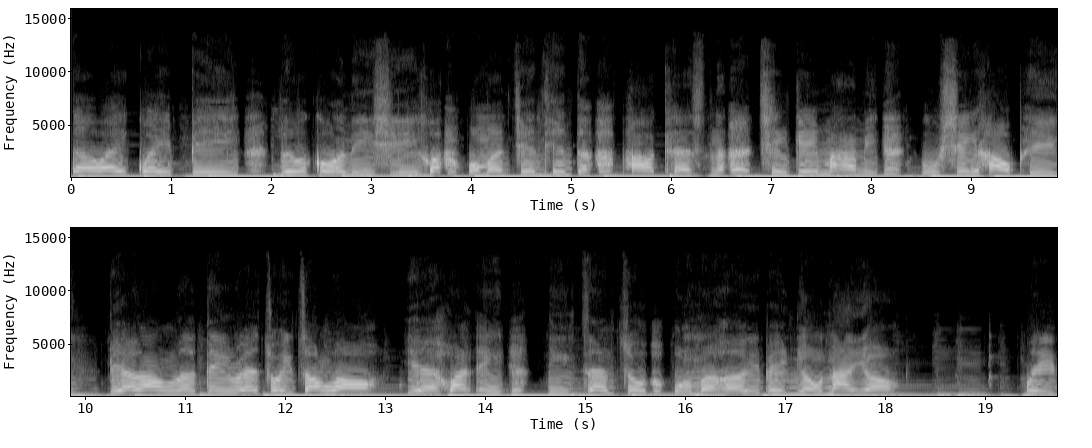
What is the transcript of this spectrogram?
各位贵宾，如果你喜欢我们今天的 podcast 呢，请给妈咪五星好评，别忘了订阅追踪哦，也欢迎你赞助我们喝一杯牛奶哟。Vid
